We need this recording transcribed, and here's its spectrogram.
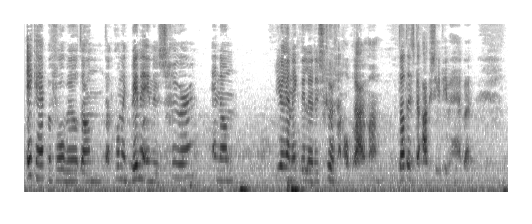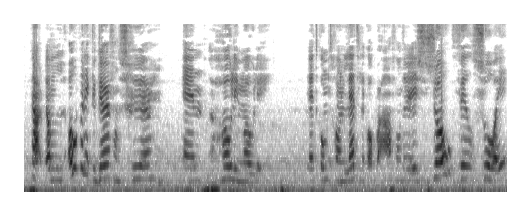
Ik heb bijvoorbeeld dan, dan kom ik binnen in de schuur en dan, Jur en ik willen de schuur gaan opruimen. Dat is de actie die we hebben. Nou, dan open ik de deur van de schuur en holy moly. Het komt gewoon letterlijk op me af. Want er is zoveel zooi.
